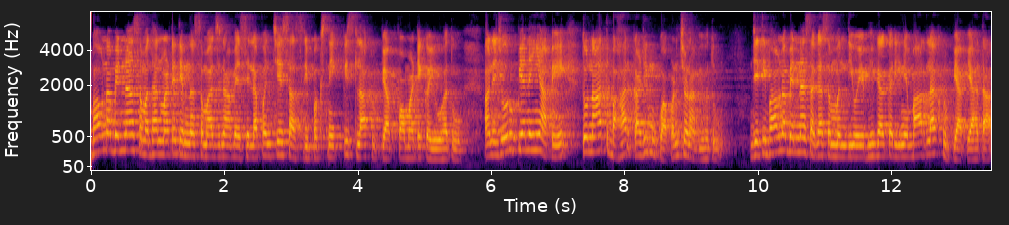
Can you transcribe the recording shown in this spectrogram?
ભાવનાબેનના સમાધાન માટે તેમના સમાજના બેસેલા પંચે સાસરી પક્ષને એકવીસ લાખ રૂપિયા આપવા માટે કહ્યું હતું. અને જો રૂપિયા નહીં આપે તો નાત બહાર કાઢી મૂકવા પણ જણાવ્યું હતું. જેથી ભાવનાબેનના સગા સંબંધીઓએ ભેગા કરીને બાર લાખ રૂપિયા આપ્યા હતા.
